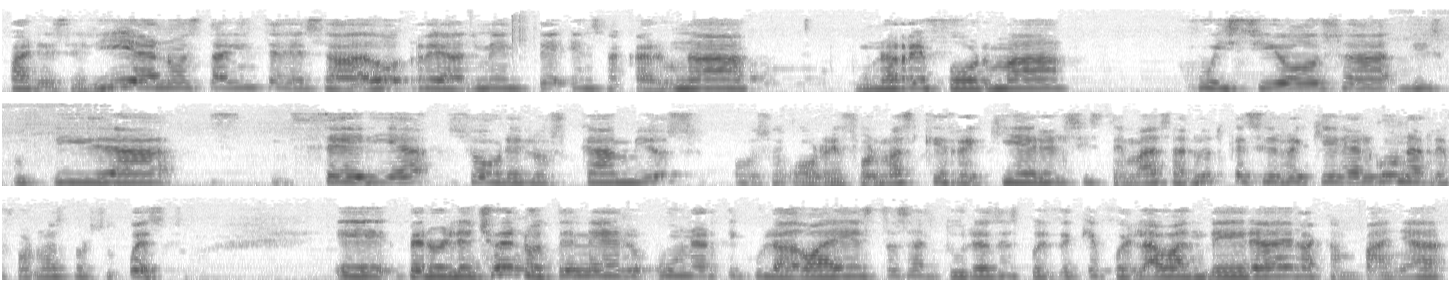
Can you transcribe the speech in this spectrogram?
parecería no estar interesado realmente en sacar una, una reforma juiciosa, discutida, seria sobre los cambios o, reformas que requiere el sistema de salud, que sí requiere algunas reformas, por supuesto. Eh, pero el hecho de no tener un articulado a estas alturas, después de que fue la bandera de la campaña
